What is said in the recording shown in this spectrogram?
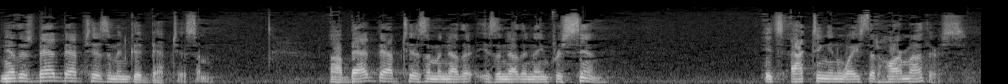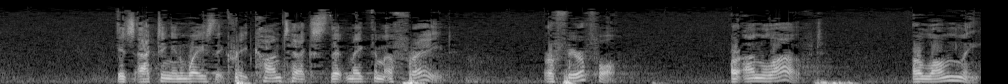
Now, there's bad baptism and good baptism. Uh, bad baptism another, is another name for sin. It's acting in ways that harm others. It's acting in ways that create contexts that make them afraid or fearful or unloved or lonely.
